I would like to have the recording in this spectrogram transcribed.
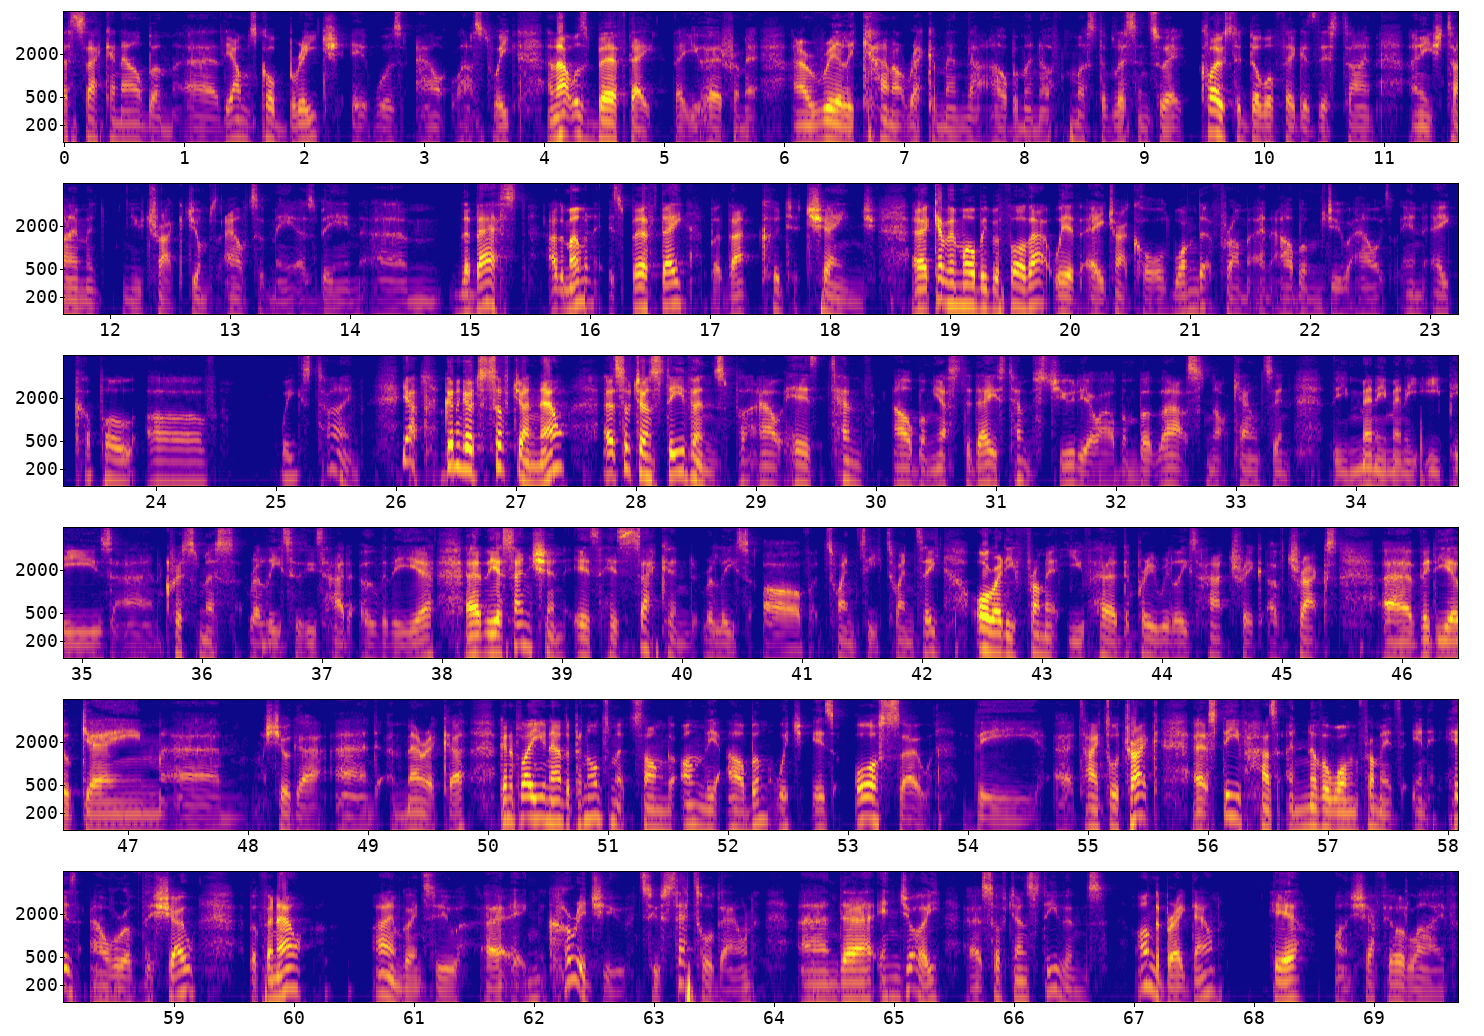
second album. Uh, the album's called Breach. It was out last week, and that was Birthday that you heard from it. And I really cannot recommend that album enough. Must have listened to it close to double figures this time, and each time a new track jumps out at me as being um, the best. At the moment, it's Birthday, but that could change. Uh, Kevin Morby before that with a track called Wander from an album due out in a couple of week's time. Yeah, I'm going to go to Sufjan now. Uh, Sufjan Stevens put out his 10th album yesterday, his 10th studio album, but that's not counting the many, many EPs and Christmas releases he's had over the year. Uh, the Ascension is his second release of 2020. Already from it, you've heard the pre release hat trick of tracks, uh, Video Game. Um, Sugar and America. I'm going to play you now the penultimate song on the album, which is also the uh, title track. Uh, Steve has another one from it in his hour of the show, but for now, I am going to uh, encourage you to settle down and uh, enjoy uh, Sufjan Stevens on the breakdown here on Sheffield Live.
